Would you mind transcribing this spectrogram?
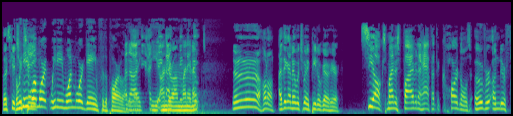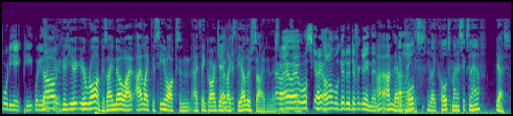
let's get your we need take. one more. We need one more game for the parlay. I know, I like think- I the think- under I on Monday night. No, no, no, no, no. Hold on. I think I know which way Pete will go here. Seahawks minus five and a half at the Cardinals over under 48, Pete. What do you No, like there? because you're you're wrong. Because I know I, I like the Seahawks, and I think RJ Okay. likes the other side in this. All one, right, all right, so we'll, all right, hold on. We'll go to a different game then. I, I'm never Uh, the- Colts, you like Colts minus six and a half? Yes.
